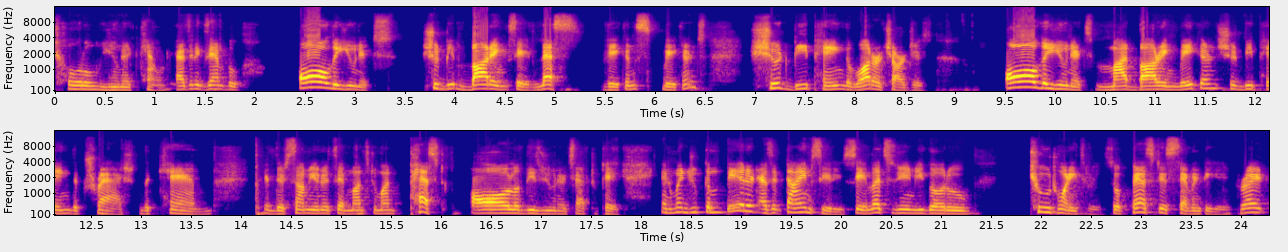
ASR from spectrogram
total unit count. As an example, all the units should be, barring, say, less vacants, vacants, should be paying the water charges. All the units, my barring vacants, should be paying the trash, the CAM, if there's some units in month to month, pest, all of these units have to pay. And when you compare it as a time series, say, let's assume you go to 223. So pest is 78, right?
